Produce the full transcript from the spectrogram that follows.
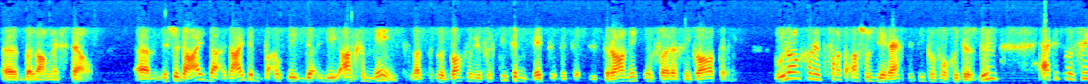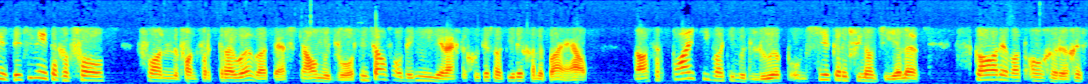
uh, belange stel. Ehm um, so daai daai die, die, die, argument dat ons wag vir die verkiesing dit, dit, dit, dit dra net eenvoudig nie water nie. Hoe lank gaan dit vat as ons die regte tipe van goeders doen? Ek is bevrees dis nie net 'n geval van van vertroue wat herstel moet word. En selfs al doen jy die regte goeders natuurlik gaan dit baie help. Daar's 'n paadjie wat jy moet loop om sekere finansiële skade wat aangerig is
